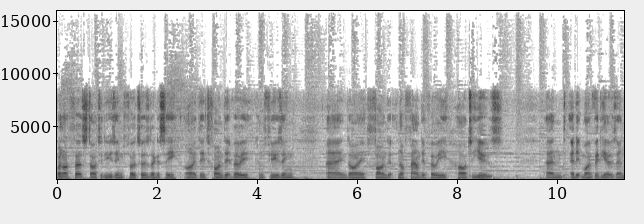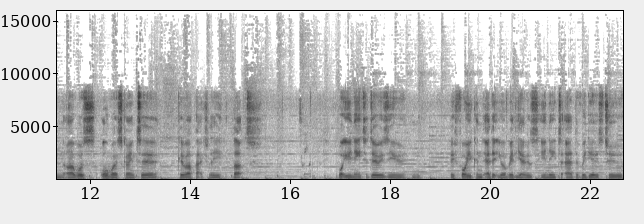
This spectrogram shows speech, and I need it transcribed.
when I first started using Photos Legacy I did find it very confusing and I find it and I found it very hard to use and edit my videos. And I was almost going to give up actually but what you need to do is you before you can edit your videos you need to add the videos to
